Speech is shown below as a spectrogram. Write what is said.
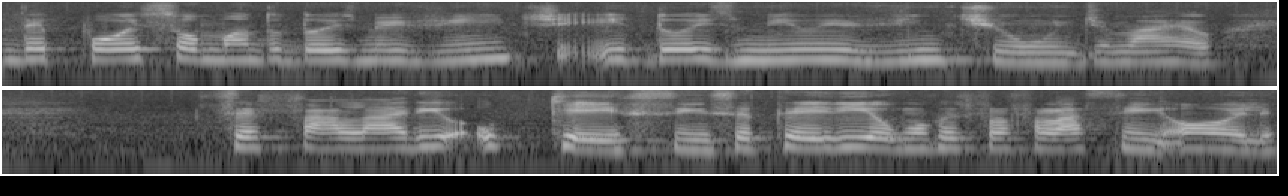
depois somando 2020 e 2021 de Mael, você falaria o quê, sim? Você teria alguma coisa para falar assim, olha,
